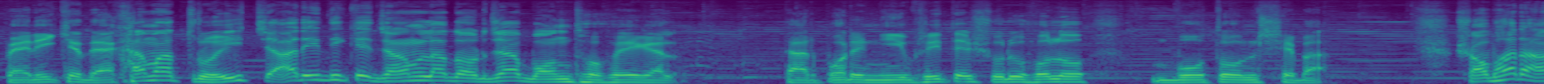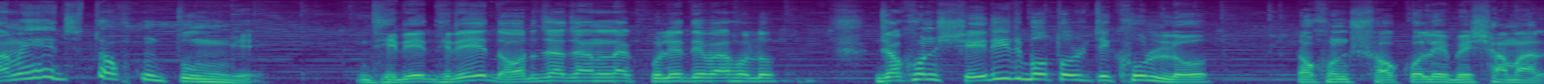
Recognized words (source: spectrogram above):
প্যারিকে দেখা মাত্রই চারিদিকে জানলা দরজা বন্ধ হয়ে গেল। তারপরে নিভৃতে শুরু হলো বোতল সেবা। সভার আমেজ তখন তুঙ্গে। ধীরে ধীরে দরজা জানলা খুলে দেওয়া হলো। যখন শেরির বোতলটি খুলল, তখন সকলে বেসামাল।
